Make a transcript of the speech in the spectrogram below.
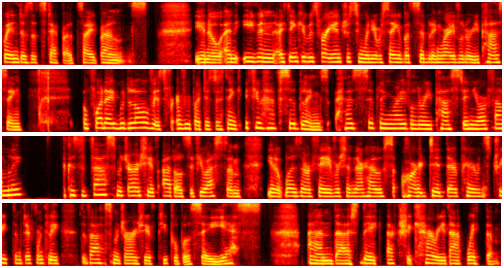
when does it step outside bounds? You know, and even I think it was very interesting when you were saying about sibling rivalry passing. Of what I would love is for everybody to think: if you have siblings, has sibling rivalry passed in your family? Because the vast majority of adults, if you ask them, you know, was there a favourite in their house or did their parents treat them differently, the vast majority of people will say yes, and that they actually carry that with them.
